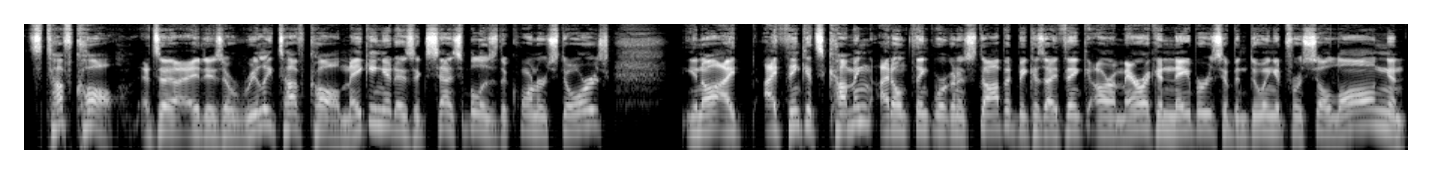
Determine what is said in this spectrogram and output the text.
It's a tough call. It's a it is a really tough call. Making it as accessible as the corner stores. You know, I, I think it's coming. I don't think we're going to stop it because I think our American neighbors have been doing it for so long, and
